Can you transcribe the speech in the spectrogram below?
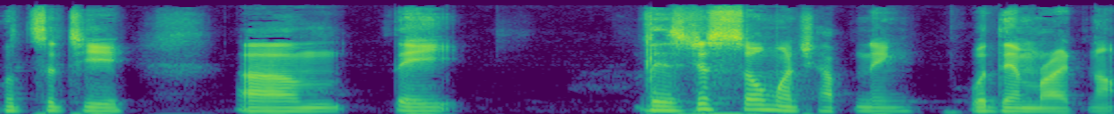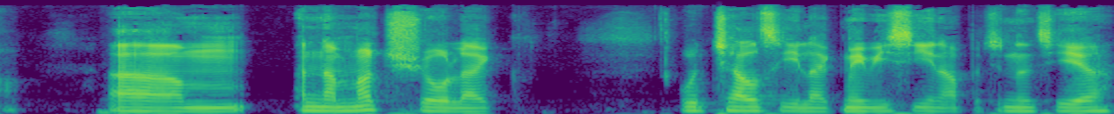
with City, um, they there's just so much happening with them right now, um, and I'm not sure like would Chelsea like maybe see an opportunity here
